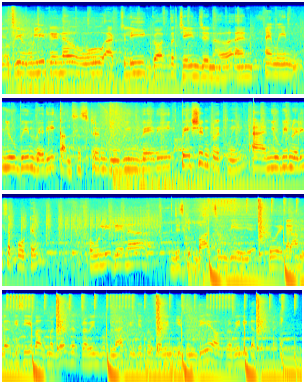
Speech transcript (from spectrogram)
he's the only trainer who actually got the change in her and I mean, you've been very consistent, you've been very patient with me, and you've been very supportive. Only trainer जिसकी बात सुनती है ये तो एक काम कर किसी के पास मत जा सिर्फ़ प्रवीण को बुला क्योंकि तू प्रवीण की सुनती है और प्रवीण ही कर सकता है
